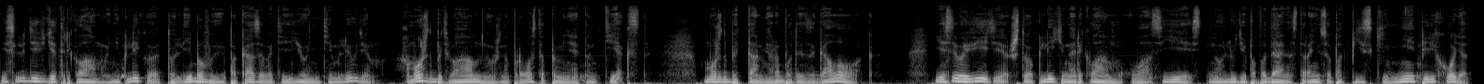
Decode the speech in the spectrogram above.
Если люди видят рекламу и не кликают, то либо вы показываете ее не тем людям, а может быть вам нужно просто поменять там текст. Может быть там не работает заголовок. Если вы видите, что клики на рекламу у вас есть, но люди, попадая на страницу подписки, не переходят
